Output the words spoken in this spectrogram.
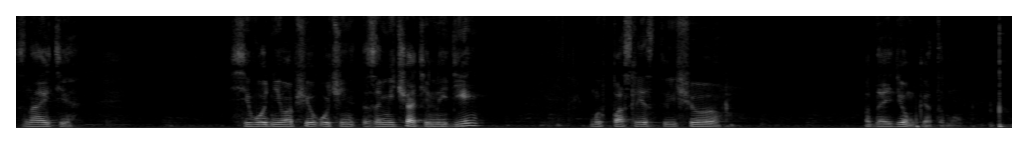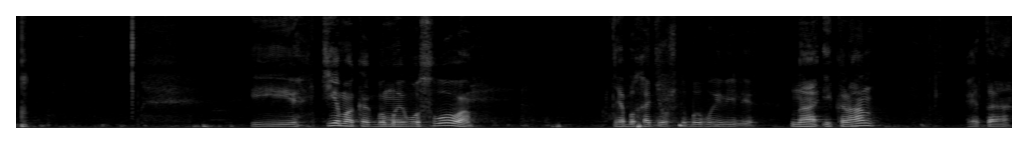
Знаете, сегодня вообще очень замечательный день. Мы впоследствии еще подойдем к этому. И тема как бы моего слова, я бы хотел, чтобы вывели на экран, это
